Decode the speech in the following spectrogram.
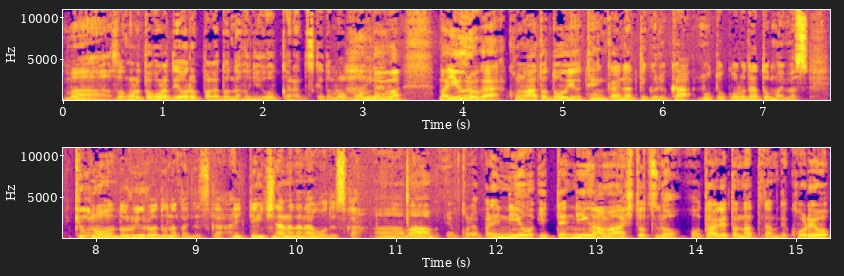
まあ、そこのところでヨーロッパがどんなふうに動くかなんですけども、問題は、まあ、ユーロがこの後どういう展開になってくるかのところだと思います。今日のドルユーロはどんな感じですか ?1.1775 ですか？あまあ、これやっぱり2を、1.2がまあ一つのターゲットになってたので、これを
